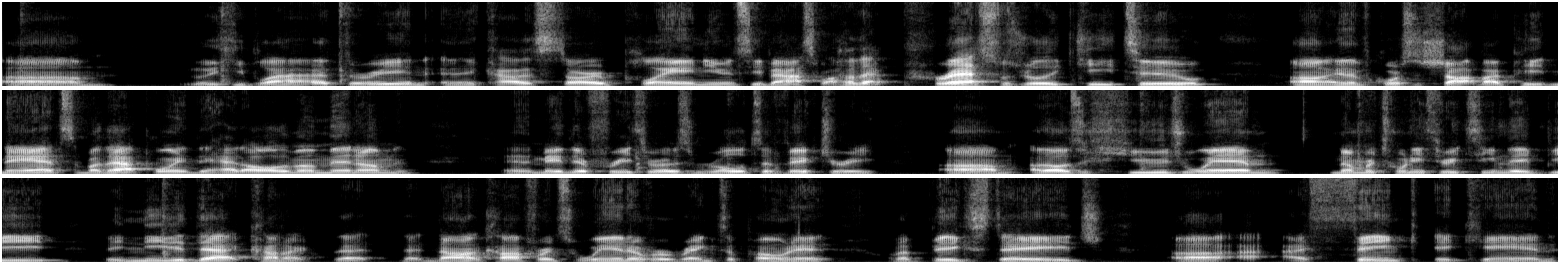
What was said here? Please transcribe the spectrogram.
um, Leaky Black three, and, and they kind of started playing UNC basketball. I thought that press was really key too, uh, and of course a shot by Pete Nance. And by that point, they had all the momentum and, and made their free throws and rolled to victory. Um, I thought it was a huge win. Number 23 team they beat. They needed that kind of that that non-conference win over a ranked opponent on a big stage. Uh, I, I think it can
